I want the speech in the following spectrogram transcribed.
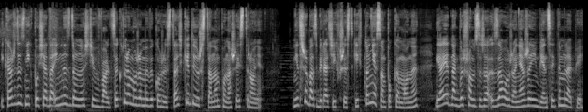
i każdy z nich posiada inne zdolności w walce, które możemy wykorzystać, kiedy już staną po naszej stronie. Nie trzeba zbierać ich wszystkich, to nie są Pokemony. Ja jednak wyszłam z, za- z założenia, że im więcej, tym lepiej.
